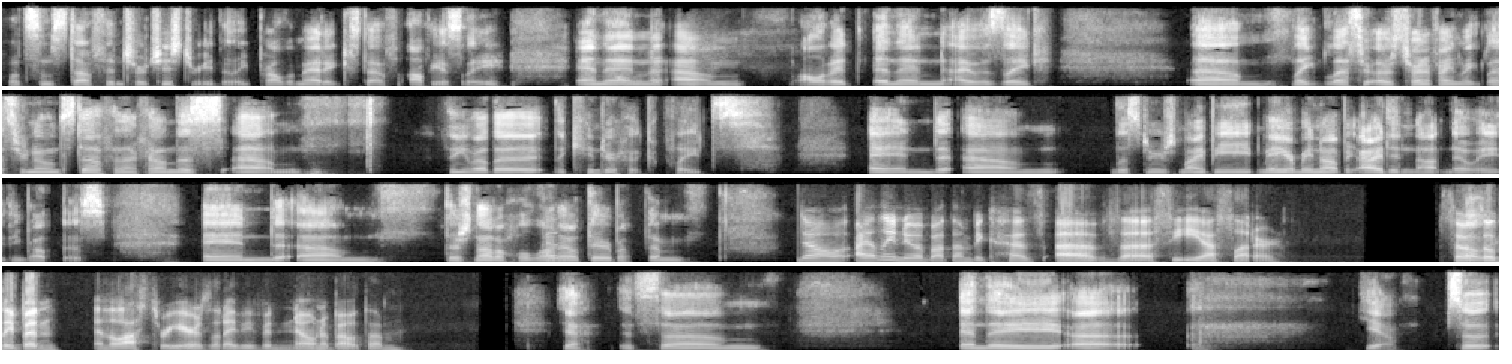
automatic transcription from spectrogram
what's some stuff in church history, the like problematic stuff, obviously, and then it. um, all of it. And then I was like, um, like lesser. I was trying to find like lesser known stuff, and I found this um thing about the the Kinderhook plates, and um, listeners might be may or may not be. I did not know anything about this, and um, there's not a whole lot Uh, out there about them. No, I only knew about them because of the CES letter. So Oh, it's there only been in the last three years that I've even known about them. Yeah, it's um, and they uh, yeah. So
